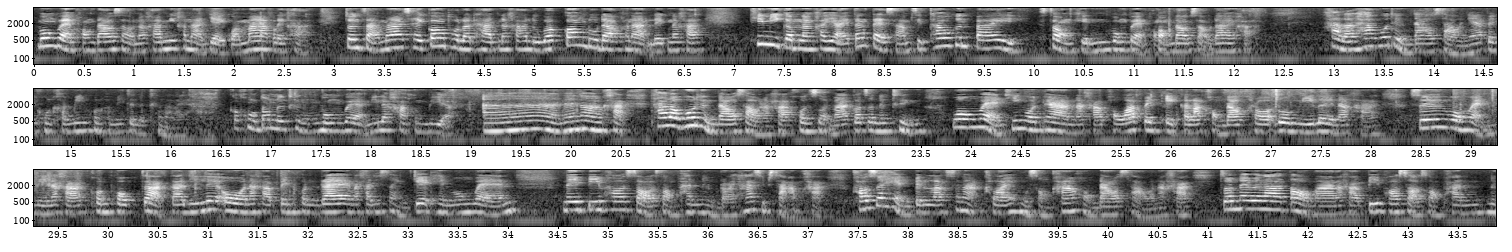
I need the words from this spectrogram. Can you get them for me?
วงแหวนของดาวเสาร์นะคะ มีขนาดใหญ่กว่ามากเลยค่ะ จนสามารถใช้กล้องโทรทัศน์นะคะ หรือว่ากล้องดูดาวขนาดเล็กนะคะ ที่มีกำลังขยายตั้งแต่ 30 เท่าขึ้นไปส่องเห็นวงแหวนของดาวเสาร์ได้ค่ะ ค่ะแล้วถ้าพูดถึงดาวเสาร์เนี่ยเป็นคุณขมิ้นคุณขมิ้นจะนึกถึงอะไรคะก็คงต้องนึกถึงวงแหวนนี่แหละค่ะคุณเบียร์อ่าแน่นอนค่ะ ถ้าเราพูดถึงดาวเสาร์นะคะ คนส่วนมากก็จะนึกถึงวงแหวนที่งดงามนะคะ เพราะว่าเป็นเอกลักษณ์ของดาวเคราะห์ดวงนี้เลยนะคะ ซึ่งวงแหวนนี้นะคะค้นพบจากกาลิเลโอนะคะ เป็นคนแรกนะคะที่สังเกตเห็นวงแหวน ในปีพศ 2153 ค่ะ เขาจะเห็นเป็นลักษณะคล้ายหูสองข้างของดาวเสาร์นะคะ จนในเวลาต่อมานะคะ ปีพศ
